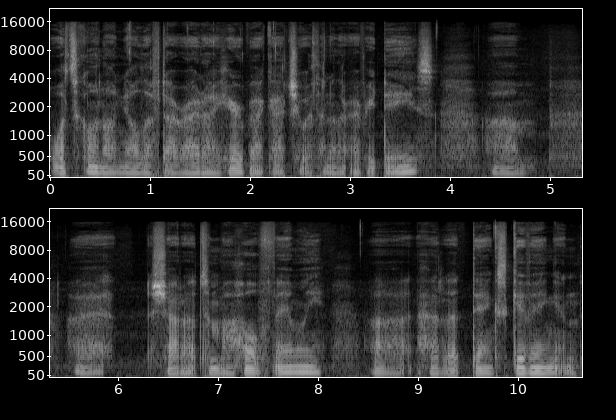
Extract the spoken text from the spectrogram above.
What's going on, y'all? Left Eye, Right Eye here, back at you with another Everydays. Um, shout out to my whole family. Uh, had a Thanksgiving and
